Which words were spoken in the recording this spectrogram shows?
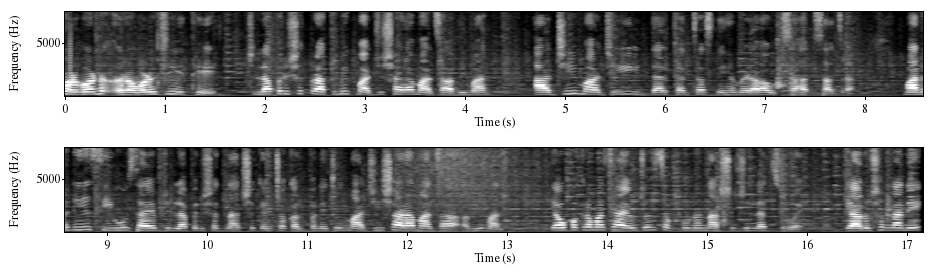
कळवण रवळजी येथे जिल्हा परिषद प्राथमिक माझी शाळा माझा अभिमान आजी माजी विद्यार्थ्यांचा स्नेहमेळावा उत्साहात साजरा. माननीय सीओ साहेब जिल्हा परिषद नाशिक यांच्या कल्पनेतून माझी शाळा माझा अभिमान या उपक्रमाचे आयोजन संपूर्ण नाशिक जिल्ह्यात सुरू आहे. या अनुषंगाने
